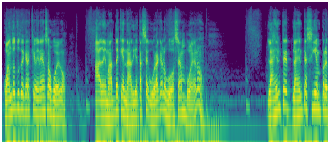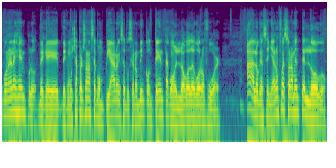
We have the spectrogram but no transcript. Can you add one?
¿Cuándo tú te crees que vienen esos juegos? Además de que nadie te asegura que los juegos sean buenos. la gente, la gente siempre pone el ejemplo de que, de que muchas personas se pompearon y se pusieron bien contentas con el logo de God of War. Ah, lo que enseñaron fue solamente el logo.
